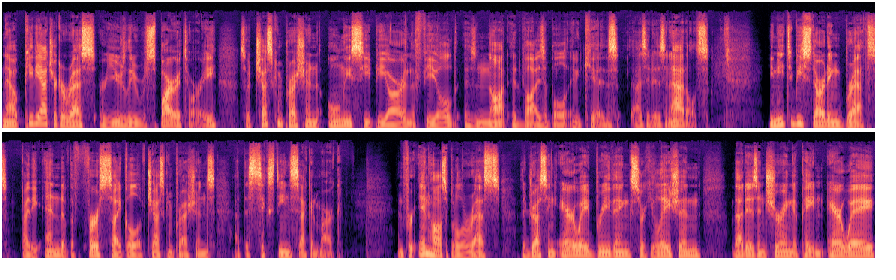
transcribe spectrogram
Now, pediatric arrests are usually respiratory, so chest compression only CPR in the field is not advisable in kids as it is in adults. You need to be starting breaths by the end of the first cycle of chest compressions at the 16 second mark. And for in hospital arrests, addressing airway breathing, circulation, that is, ensuring a patent airway,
